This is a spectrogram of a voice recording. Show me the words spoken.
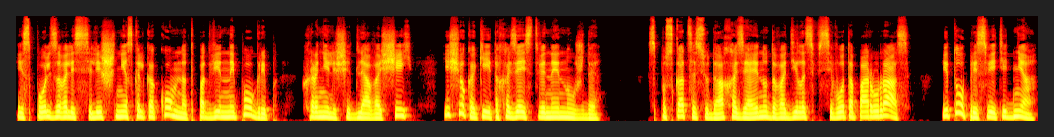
Использовались лишь несколько комнат под винный погреб, хранилище для овощей, еще какие-то хозяйственные нужды. Спускаться сюда хозяину доводилось всего-то пару раз, и то при свете дня.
